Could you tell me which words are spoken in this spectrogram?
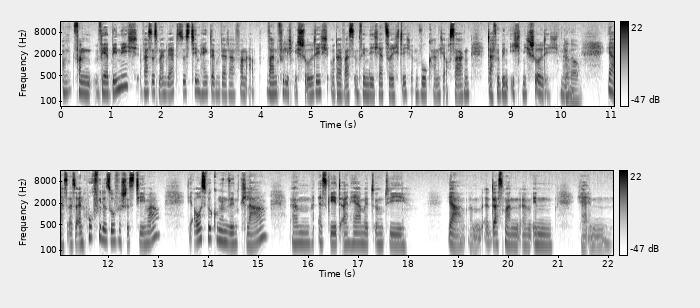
und von wer bin ich, was ist mein Wertesystem, hängt dann wieder davon ab, wann fühle ich mich schuldig oder was empfinde ich jetzt richtig und wo kann ich auch sagen, dafür bin ich nicht schuldig. Ne? Genau. Ja, es ist also ein hochphilosophisches Thema. Die Auswirkungen sind klar. Ähm, es geht einher mit irgendwie, ja, ähm, dass man ähm, in ja in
